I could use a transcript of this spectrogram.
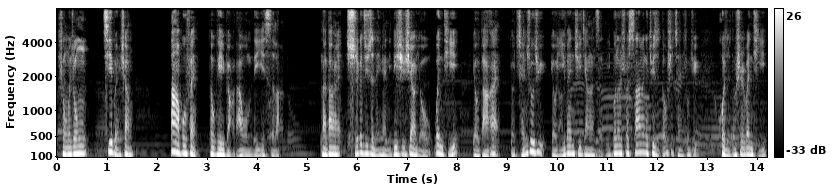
生活中基本上大部分都可以表达我们的意思了。那当然，十个句子里面你必须是要有问题、有答案、有陈述句、有疑问句这样子。你不能说三万个句子都是陈述句或者都是问题，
